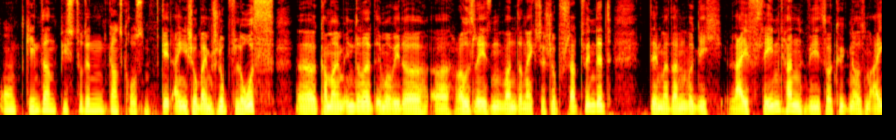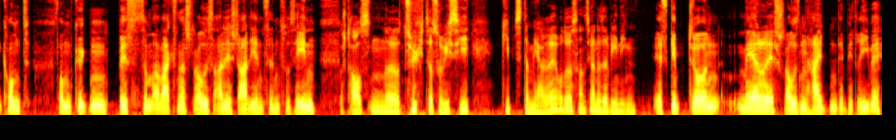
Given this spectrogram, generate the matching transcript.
und gehen dann bis zu den ganz großen. Es geht eigentlich schon beim Schlupf los. Äh, kann man im Internet immer wieder äh, rauslesen, wann der nächste Schlupf stattfindet, den man dann wirklich live sehen kann, wie so ein Küken aus dem Ei kommt. Vom Küken bis zum erwachsenen Strauß, alle Stadien sind zu sehen. Straußenzüchter, so wie Sie, gibt es da mehrere oder sind Sie einer der wenigen? Es gibt schon mehrere straußenhaltende Betriebe.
